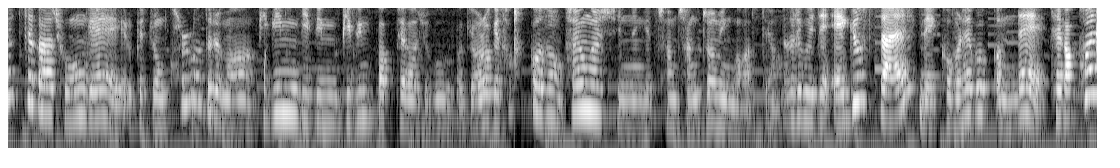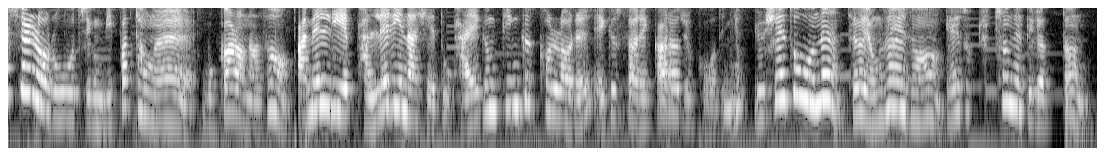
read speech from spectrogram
팔레트가 좋은 게 이렇게 좀 컬러들을 막 비빔 비빔 비빔밥 해가지고 막 여러 개 섞어서 사용할 수 있는 게 참 장점인 것 같아요. 그리고 이제 애교살 메이크업을 해볼 건데 제가 컨실러로 지금 밑바탕을 못 깔아놔서 아멜리의 발레리나 섀도우 밝은 핑크 컬러를 애교살에 깔아줄 거거든요. 이 섀도우는 제가 영상에서 계속 추천해드렸던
